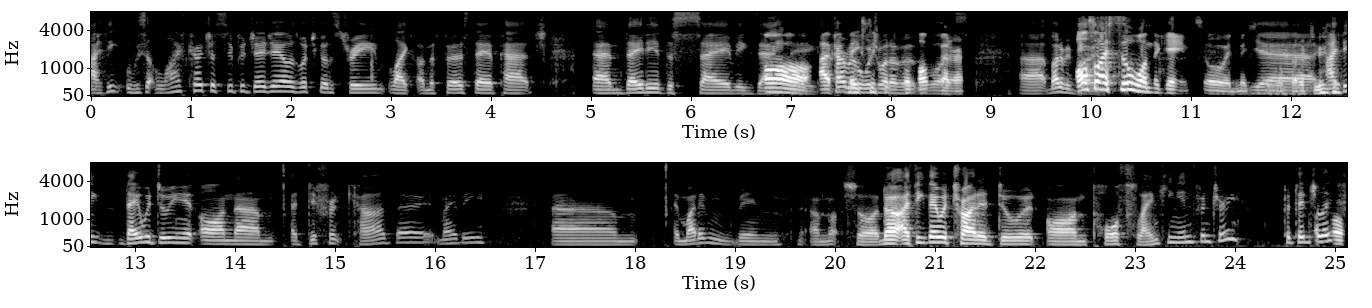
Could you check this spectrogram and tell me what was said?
I think was it Lifecoach or SuperJJ I was watching on stream like on the first day of patch, and they did the same exact Oh, thing. I can't remember which one of it was. better. Uh, might have been Also, both. I still won the game, so it makes me feel a Yeah, better too. I think they were doing it on um, a different card though, maybe. Um, it might have even been. I'm not sure. No, I think they would try to do it on poor flanking infantry potentially, Oh,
